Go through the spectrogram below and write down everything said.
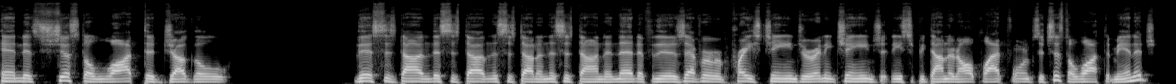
and it's just a lot to juggle. This is done, this is done, this is done, and this is done. And then if there's ever a price change or any change, it needs to be done in all platforms. It's just a lot to manage.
